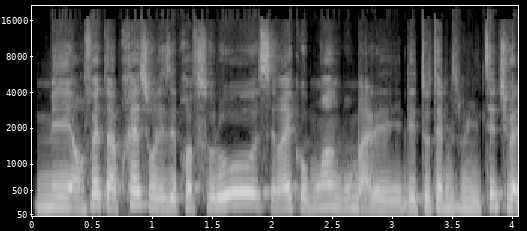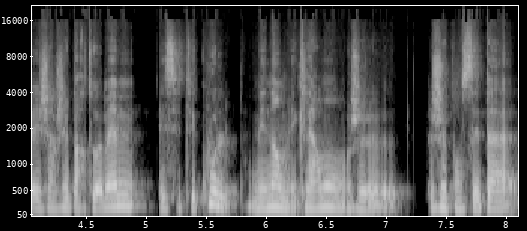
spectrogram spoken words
Mais en fait, après, sur les épreuves solo, c'est vrai qu'au moins, bon, bah, les, les totems d'immunité, tu vas les chercher par toi-même, et c'était cool. Mais non, mais clairement, je, je pensais pas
